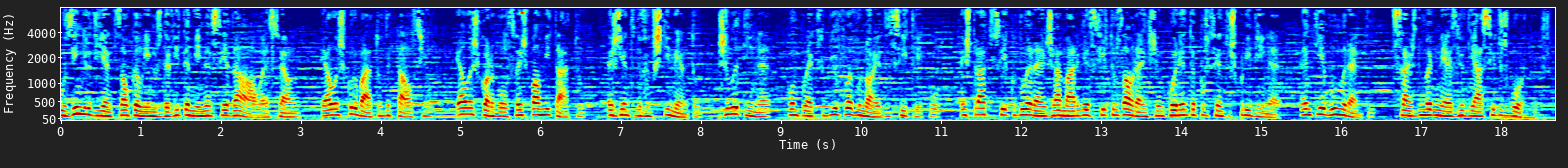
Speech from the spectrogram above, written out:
Os ingredientes alcalinos da vitamina C da AOA são L-ascorbato de cálcio, L-ascorbol 6 palmitato, agente de revestimento, gelatina, complexo bioflavonoide cítrico, extrato seco de laranja amarga citrus aurantium 40% esperidina, antiaglomerante, sais de magnésio de ácidos gordos.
